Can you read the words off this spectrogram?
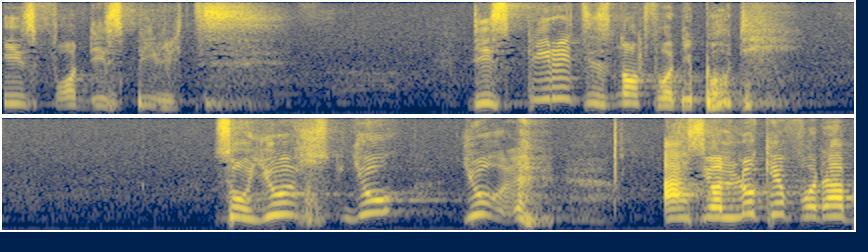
is for the spirit. The spirit is not for the body. So you you you as you're looking for that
